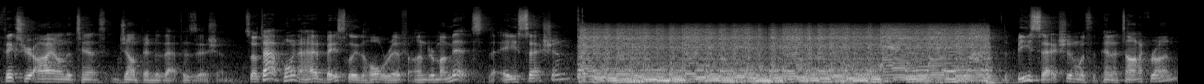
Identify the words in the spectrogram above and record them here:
fix your eye on the 10th, jump into that position. So at that point, I had basically the whole riff under my mitts. The A section, B section with the pentatonic run,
